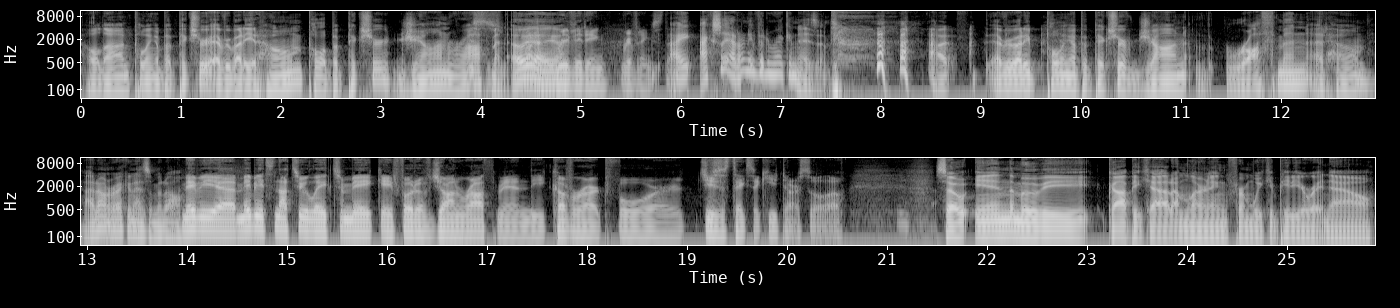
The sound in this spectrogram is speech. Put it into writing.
Hold on. Pulling up a picture. Everybody at home, pull up a picture. John Rothman. Oh, yeah, yeah. riveting, riveting stuff. I actually, I don't even recognize him. I, everybody pulling up a picture of John Rothman at home. I don't recognize him at all. Maybe, uh, maybe it's not too late to make a photo of John Rothman, the cover art for Jesus Takes a Keytar Solo. So in the movie Copycat, I'm learning from Wikipedia right now,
